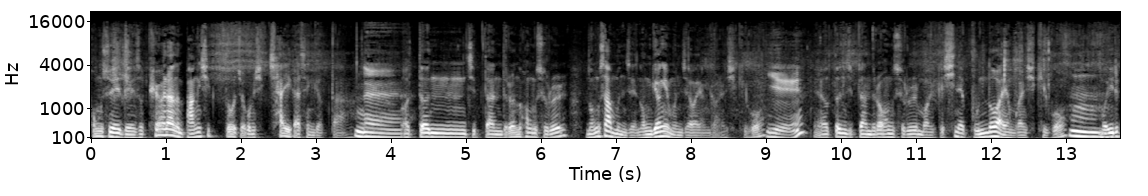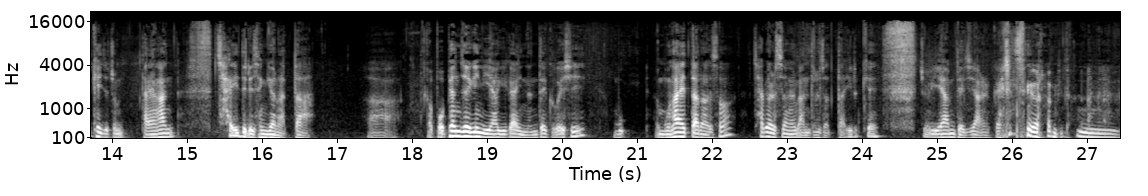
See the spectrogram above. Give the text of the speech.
홍수에 대해서 표현하는 방식도 조금씩 차이가 생겼다. 네. 어떤 집단들은 홍수를 농사 문제, 농경의 문제와 연관을 시키고, 예. 어떤 집단들은 홍수를 뭐 이렇게 신의 분노와 연관시키고, 음. 뭐 이렇게 이제 좀 다양한 차이들이 생겨났다. 아, 그러니까 보편적인 이야기가 있는데 그것이 문화에 따라서 차별성을 만들어졌다 이렇게 좀 이해하면 되지 않을까 이런 생각을 합니다. 음,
